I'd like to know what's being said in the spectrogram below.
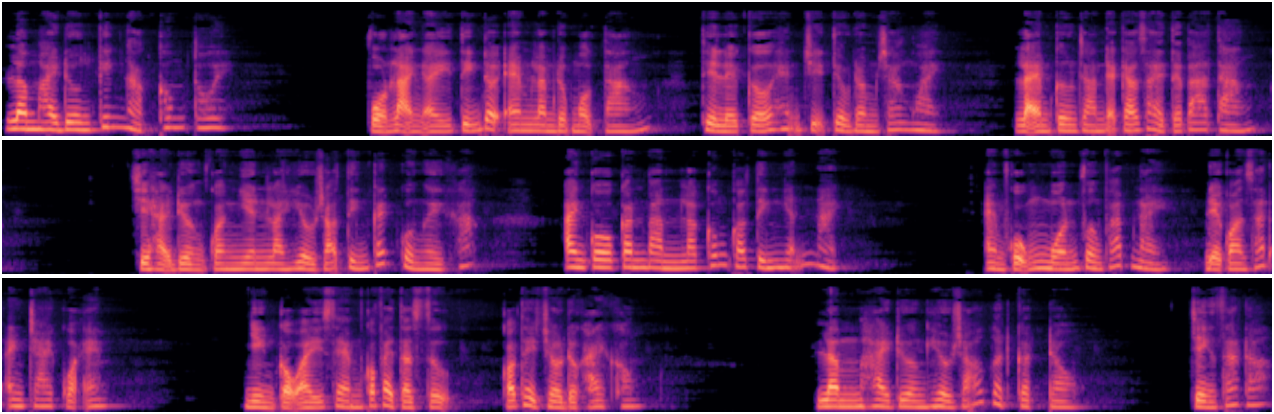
Lâm Hải Đường kinh ngạc không thôi. Vốn là anh ấy tính đợi em làm được một tháng, thì lấy cớ hẹn chị Tiểu Đầm ra ngoài. Là em cương rắn đã kéo dài tới ba tháng. Chị Hải Đường quang nhiên là hiểu rõ tính cách của người khác. Anh cô căn bản là không có tính nhẫn nại. Em cũng muốn phương pháp này để quan sát anh trai của em. Nhìn cậu ấy xem có phải thật sự có thể chờ được hay không. Lâm Hải Đường hiểu rõ gật gật đầu. Chính xác đó,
